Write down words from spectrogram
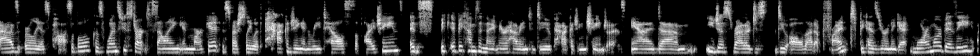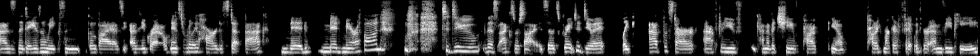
as early as possible because once you start selling in market especially with packaging and retail supply chains it's it becomes a nightmare having to do packaging changes. And um, you just rather just do all that up front because you're going to get more and more busy as the days and weeks and go by as, as you grow. And it's really hard to step back mid mid marathon to do this exercise. So it's great to do it like at the start after you've kind of achieved product, you know, product market fit with your MVP,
